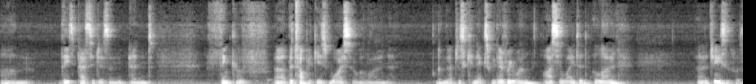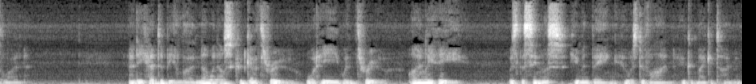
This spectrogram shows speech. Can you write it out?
um, these passages and, and think of uh, the topic is why so alone and that just connects with everyone isolated, alone. Uh, Jesus was alone. And he had to be alone. No one else could go through what he went through. Only he was the sinless human being who was divine, who could make atonement.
